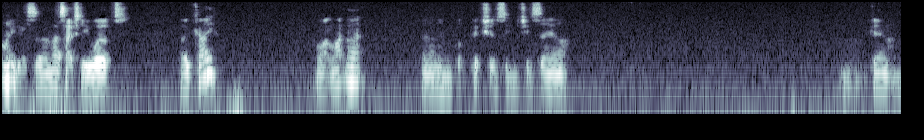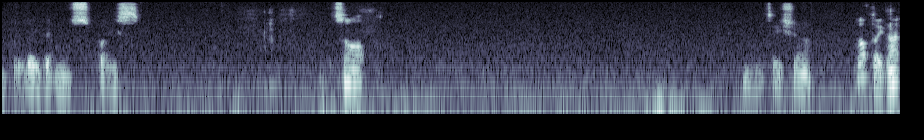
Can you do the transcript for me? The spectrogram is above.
media. So that's actually worked okay. Quite like that. And then we've got the pictures, the images there. Again, I'm going to put a little bit more space at the top. T-shirt. I'll update that.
